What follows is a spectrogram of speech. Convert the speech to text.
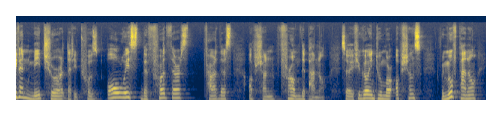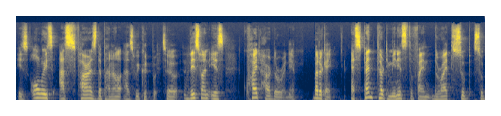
even made sure that it was always the furthest, farthest option from the panel. So if you go into more options, remove panel is always as far as the panel as we could put. So this one is quite hard already. But okay, I spent 30 minutes to find the right sub sub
